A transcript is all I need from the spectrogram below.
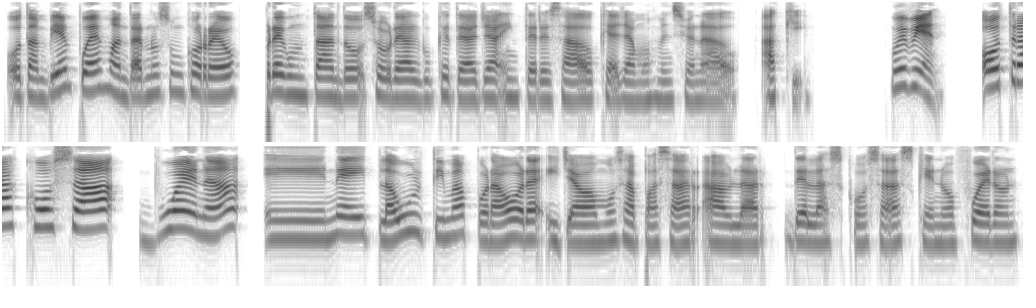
o también puedes mandarnos un correo preguntando sobre algo que te haya interesado que hayamos mencionado aquí. Muy bien, Otra cosa buena, eh, Nate, la última por ahora, y ya vamos a pasar a hablar de las cosas que no fueron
